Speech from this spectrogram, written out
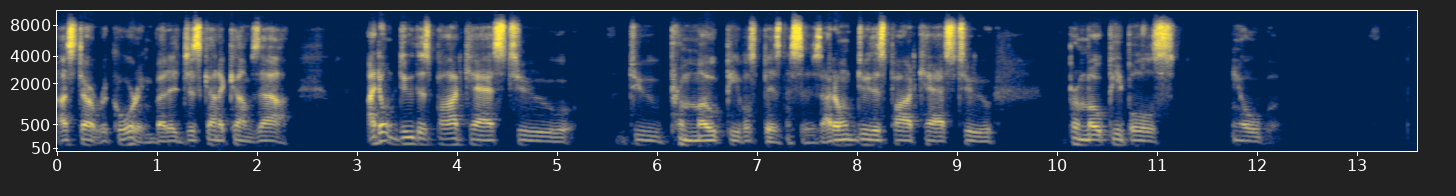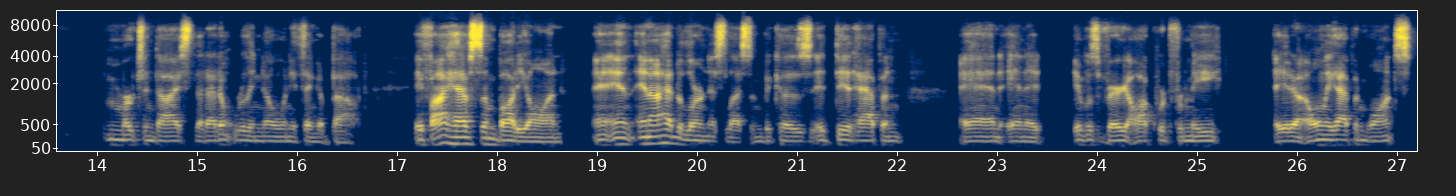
I start recording, but it just kind of comes out. I don't do this podcast to to promote people's businesses. I don't do this podcast to promote people's, you know, merchandise that I don't really know anything about. If I have somebody on and and I had to learn this lesson because it did happen and and it it was very awkward for me it only happened once,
